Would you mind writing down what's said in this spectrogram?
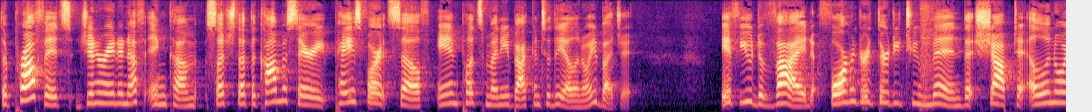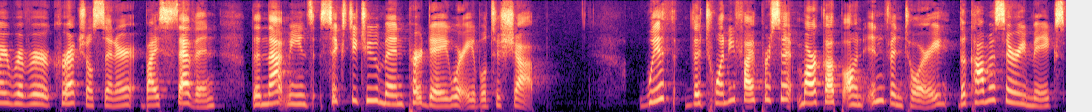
The profits generate enough income such that the commissary pays for itself and puts money back into the Illinois budget. If you divide 432 men that shop at Illinois River Correctional Center by seven, then that means 62 men per day were able to shop. With the 25% markup on inventory, the commissary makes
